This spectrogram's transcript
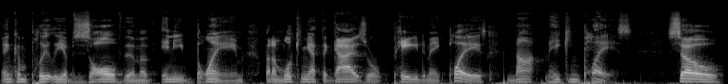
and completely absolve them of any blame, but I'm looking at the guys who are paid to make plays, not making plays. So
